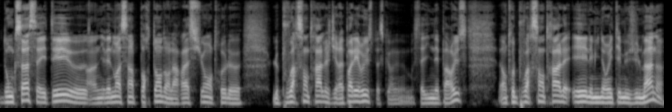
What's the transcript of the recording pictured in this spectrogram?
Donc ça, ça a été euh, un événement assez important dans la relation entre le, pouvoir central, je dirais pas les Russes parce que euh, Staline n'est pas russe, entre le pouvoir central et les minorités musulmanes,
